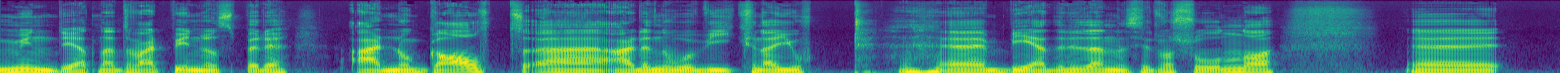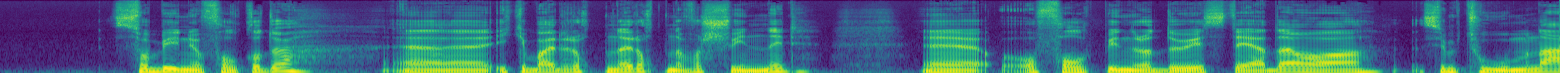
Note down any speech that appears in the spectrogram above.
myndighetene etter hvert begynner å spørre er det noe galt, er det noe vi kunne ha gjort bedre i denne situasjonen. Og så begynner jo folk å dø. ikke bare rottene, rottene forsvinner. og folk begynner å dø i stedet, og symptomene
